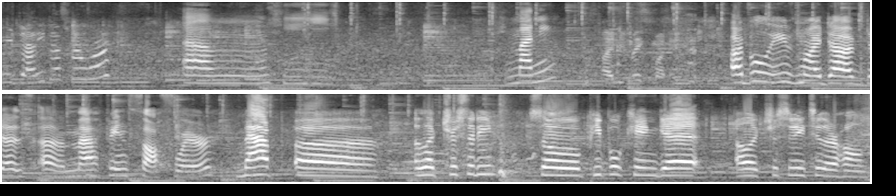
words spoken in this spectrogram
what your daddy does for work? Um, he... Money? How do you make money? I believe my dad does uh, mapping software. Map uh, electricity so people can get electricity to their homes.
